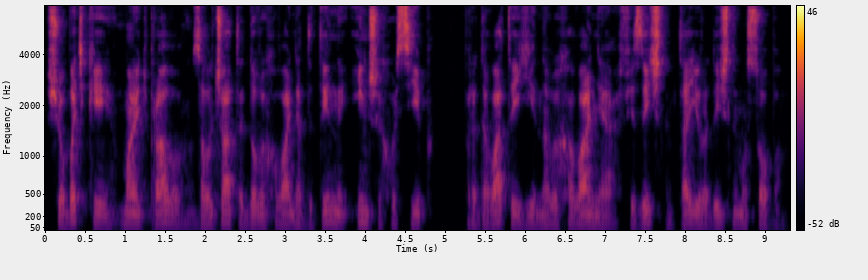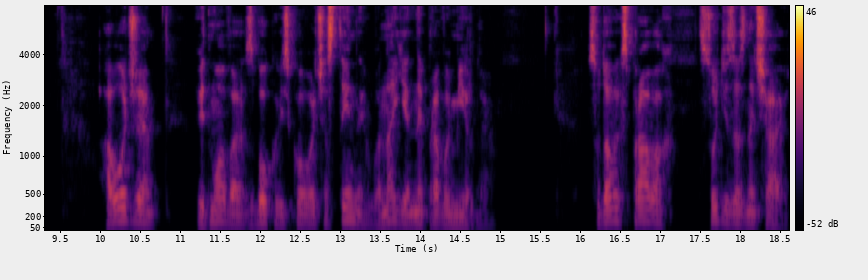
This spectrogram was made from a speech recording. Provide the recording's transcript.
що батьки мають право залучати до виховання дитини інших осіб, передавати її на виховання фізичним та юридичним особам. А отже, відмова з боку військової частини вона є неправомірною. В судових справах судді зазначають,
